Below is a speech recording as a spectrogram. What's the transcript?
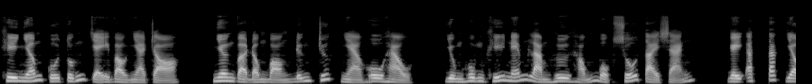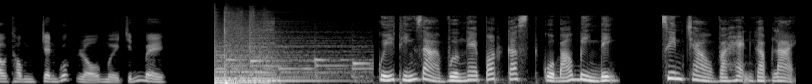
Khi nhóm của Tuấn chạy vào nhà trọ, Nhân và đồng bọn đứng trước nhà hô hào, dùng hung khí ném làm hư hỏng một số tài sản, gây ách tắc giao thông trên quốc lộ 19B. Quý thính giả vừa nghe podcast của Báo Bình Định. Xin chào và hẹn gặp lại.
